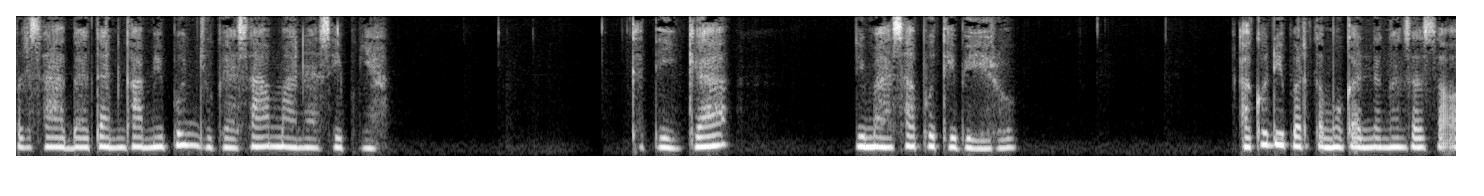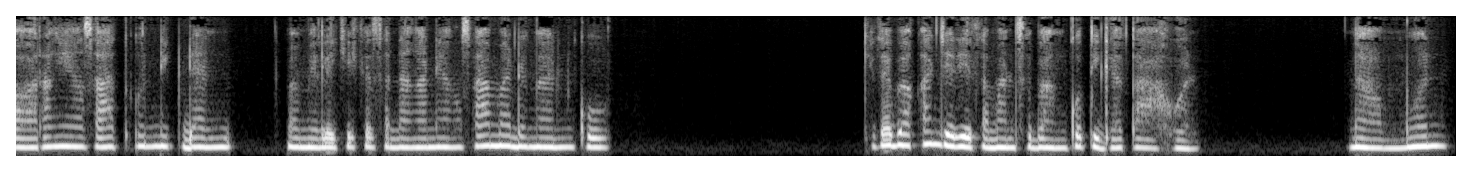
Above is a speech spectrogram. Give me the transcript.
persahabatan kami pun juga sama nasibnya. Ketiga, di masa putih biru, aku dipertemukan dengan seseorang yang sangat unik dan memiliki kesenangan yang sama denganku. Kita bahkan jadi teman sebangku tiga tahun. Namun,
